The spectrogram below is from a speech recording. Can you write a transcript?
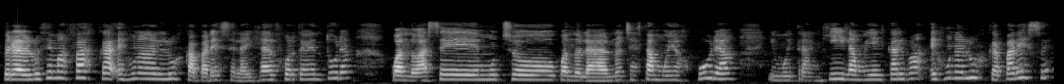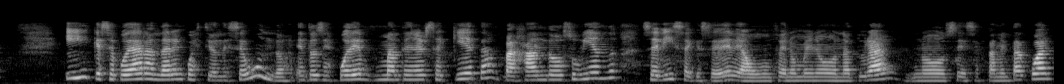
pero la luz de Mafasca es una luz que aparece en la isla de Fuerteventura cuando hace mucho, cuando la noche está muy oscura y muy tranquila, muy en calma, es una luz que aparece y que se puede agrandar en cuestión de segundos. Entonces puede mantenerse quieta, bajando o subiendo. Se dice que se debe a un fenómeno natural, no sé exactamente a cuál.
